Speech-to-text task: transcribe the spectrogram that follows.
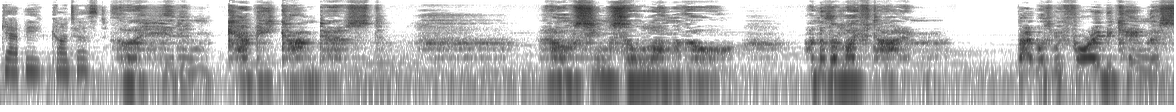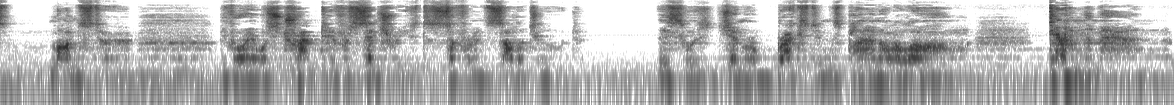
Cappy contest. The hidden Cappy contest. It all seems so long ago. Another lifetime. That was before I became this monster. Before I was trapped here for centuries to suffer in solitude. This was General Braxton's plan all along. Damn the man.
